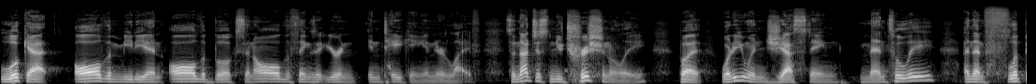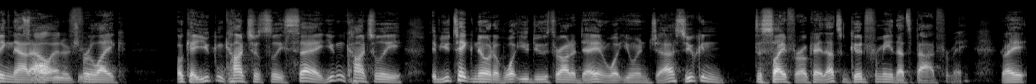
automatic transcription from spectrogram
look at all the media and all the books and all the things that you're in, intaking in your life. So not just nutritionally, but what are you ingesting mentally, and then flipping that out energy. for like okay, you can consciously say, you can consciously, if you take note of what you do throughout a day and what you ingest, you can decipher, okay, that's good for me, that's bad for me, right?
